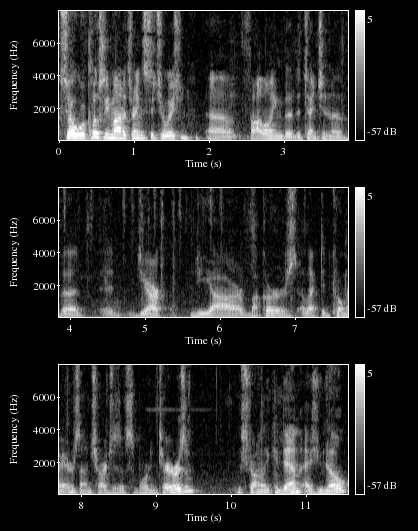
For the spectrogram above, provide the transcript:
So we're closely monitoring the situation uh, following the detention of uh, Diyar Diyarbakir's elected co-mayors on charges of supporting terrorism. We strongly condemn, as you know,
